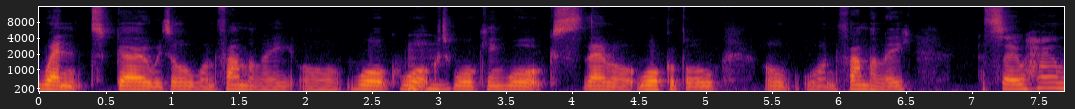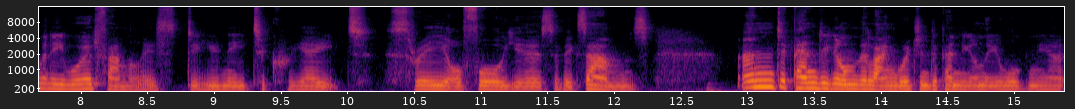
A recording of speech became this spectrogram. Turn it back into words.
went, go is all one family, or walk, walked, mm-hmm. walking, walks, they're all walkable, all one family. So, how many word families do you need to create three or four years of exams? And depending on the language and depending on the awarding,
